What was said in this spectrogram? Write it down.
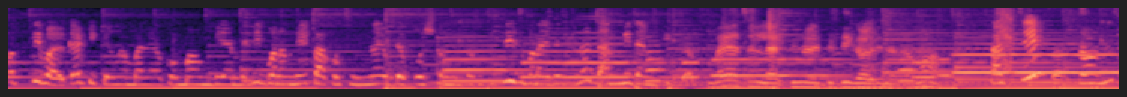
कति भयो क्या टिकटकमा बनाएको मम बिरामी बनाउनै पाएको छुइनँ एउटा पोस्ट गर्नु प्लिज बनाइदिनु न दामी दामी टिकटक त्यति गर्दिन म साँच्ची प्रमिस.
